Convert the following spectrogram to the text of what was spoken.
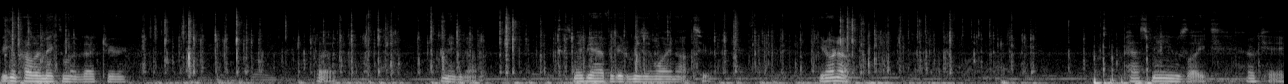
We can probably make them a vector, but maybe not. Because maybe I have a good reason why not to. You don't know. Past me was like, okay,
